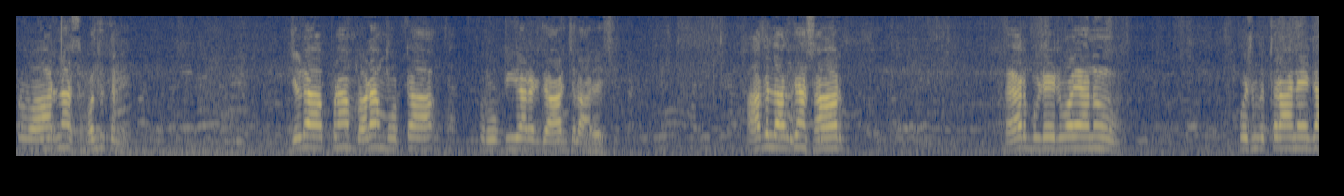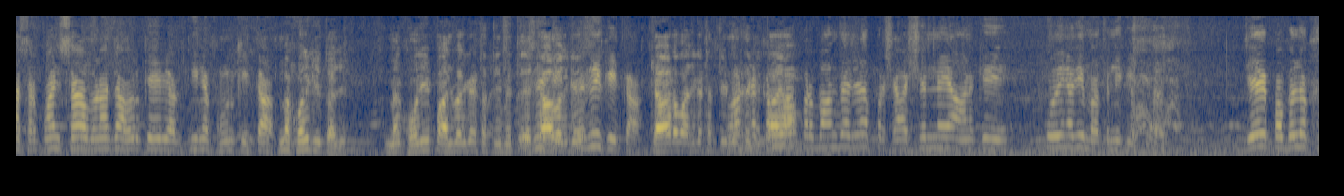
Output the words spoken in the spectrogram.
ਪਰਿਵਾਰ ਨਾਲ ਸੰਬੰਧਿਤ ਨੇ। ਜਿਹੜਾ ਆਪਣਾ ਬੜਾ ਮੋਟਾ ਰੋਟੀ ਦਾ ਰੁਜ਼ਗਾਰ ਚਲਾ ਰਹੇ ਸੀ। ਅੱਗ ਲੱਗਦਿਆਂ ਸਾਰ ਫਾਇਰ ਬ੍ਰਿਗੇਡ ਵਾਲਿਆਂ ਨੂੰ ਕੁਝ ਮਿੱਤਰਾਂ ਨੇ ਜਾਂ ਸਰਪੰਚ ਸਾਹਿਬ ਬਣਾ ਜਾਂ ਹੋਰ ਕਿਸੇ ਵਿਅਕਤੀ ਨੇ ਫੋਨ ਕੀਤਾ। ਮੈਂ ਖੁਦ ਕੀਤਾ ਜੀ। ਮੈਂ ਖੁਦ ਹੀ 5 ਵਜੇ 38 ਮਿੰਟ ਤੇ ਤੁਸੀਂ 4 ਕੀ- ਵਜੇ ਤੁਸੀਂ ਕੀਤਾ। 4 ਵਜੇ 38 ਪਰ ਮਿੰਟ ਤੇ ਕੀਤਾ ਆ ਪ੍ਰਬੰਧ ਹੈ ਜਿਹੜਾ ਪ੍ਰਸ਼ਾਸਨ ਨੇ ਆਣ ਕੇ ਕੋਈ ਇਹਨਾਂ ਦੀ ਮਦਦ ਨਹੀਂ ਕੀਤੀ। ਜੇ ਪਬਲਿਕ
